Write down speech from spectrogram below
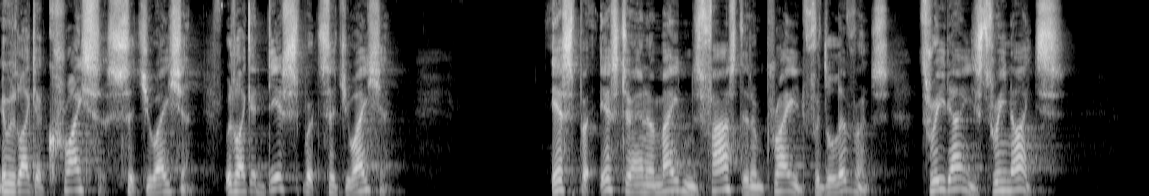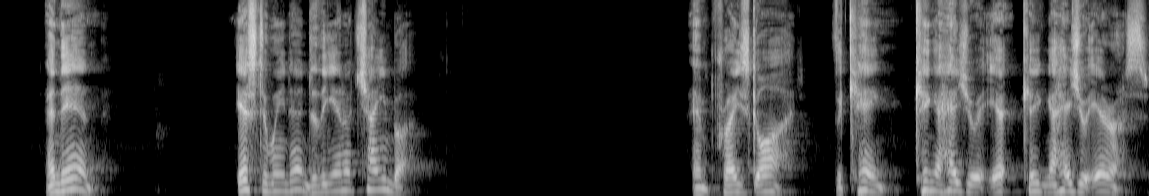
It was like a crisis situation it was like a desperate situation. Esther and her maidens fasted and prayed for deliverance three days, three nights. And then Esther went into the inner chamber and praise God, the king, King Ahasuerus. King Ahasuerus.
